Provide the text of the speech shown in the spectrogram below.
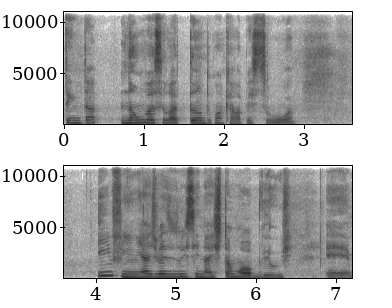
Tenta não vacilar tanto com aquela pessoa. Enfim, às vezes os sinais estão óbvios. É,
